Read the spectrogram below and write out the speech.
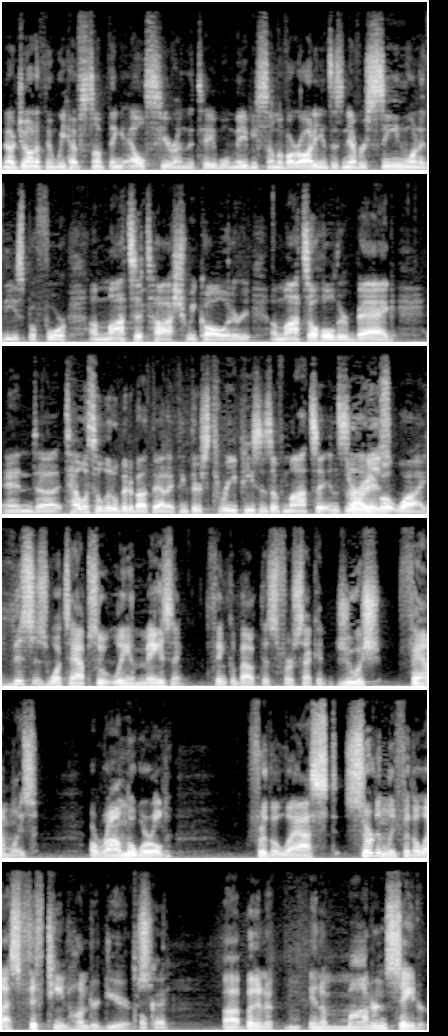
Now, Jonathan, we have something else here on the table. Maybe some of our audience has never seen one of these before a matzah tash, we call it, or a matzah holder bag. And uh, tell us a little bit about that. I think there's three pieces of matzah There inside, is. but why? This is what's absolutely amazing. Think about this for a second. Jewish families around the world for the last, certainly for the last 1,500 years. Okay. Uh, but in a, in a modern Seder,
